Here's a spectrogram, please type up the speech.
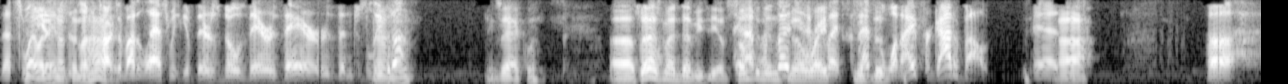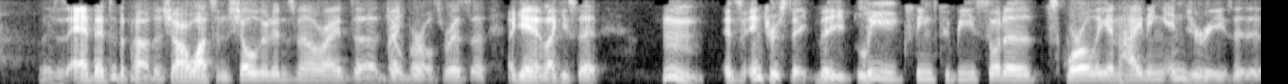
That's why when I, nothing when to I talked about it last week. If there's no there there, then just leave it Uh-huh. up. Exactly. Uh, so that's my WTF. Something I'm didn't smell right. glad- 'cause with that's the, one I forgot about. And ah, uh, let's just add that to the pile. Deshaun Watson's shoulder didn't smell right. Uh, Joe Right. Burrow's wrist. Uh, again, like you said, hmm, it's interesting. The league seems to be sort of squirrely and hiding injuries. Uh,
